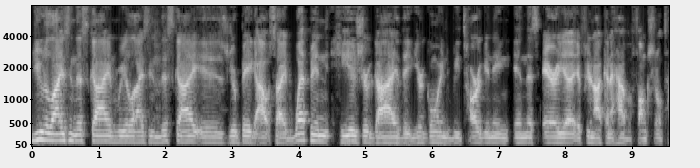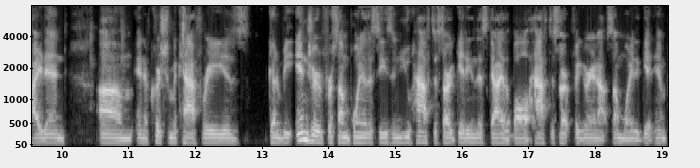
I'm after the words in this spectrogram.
utilizing this guy and realizing this guy is your big outside weapon. He is your guy that you're going to be targeting in this area if you're not going to have a functional tight end. Um, and if Christian McCaffrey is going to be injured for some point of the season, you have to start getting this guy the ball, have to start figuring out some way to get him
